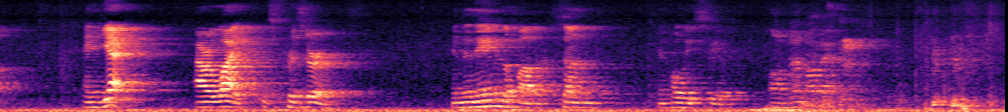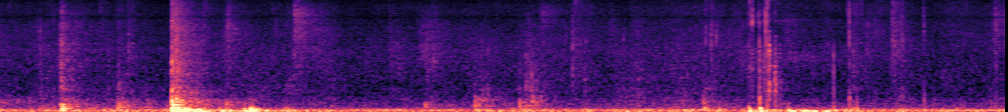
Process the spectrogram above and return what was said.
and yet our life is preserved. In the name of the Father, Son, and Holy Spirit. Amen. Amen.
